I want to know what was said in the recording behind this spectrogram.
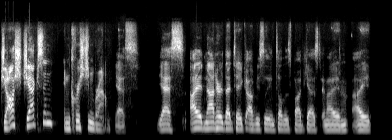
Josh Jackson and Christian Braun. Yes. Yes. I had not heard that take obviously until this podcast and I am I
